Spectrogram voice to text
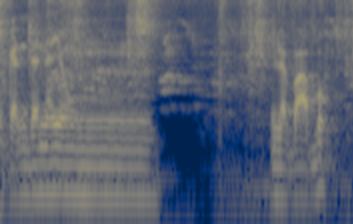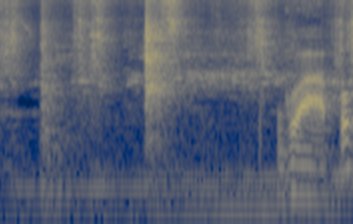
Maganda na yung lababo Guwapo.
